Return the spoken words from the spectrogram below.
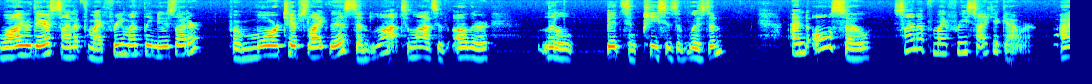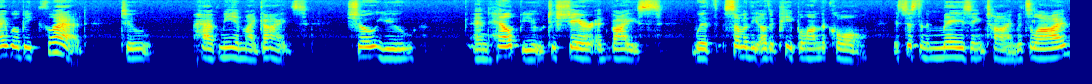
While you're there, sign up for my free monthly newsletter for more tips like this and lots and lots of other little bits and pieces of wisdom. And also, sign up for my free psychic hour. I will be glad to have me and my guides show you and help you to share advice with some of the other people on the call. It's just an amazing time. It's live,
